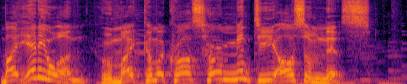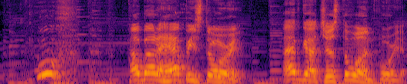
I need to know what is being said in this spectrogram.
by anyone who might come across her minty awesomeness. Whew. How about a happy story? I've got just the one for you.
